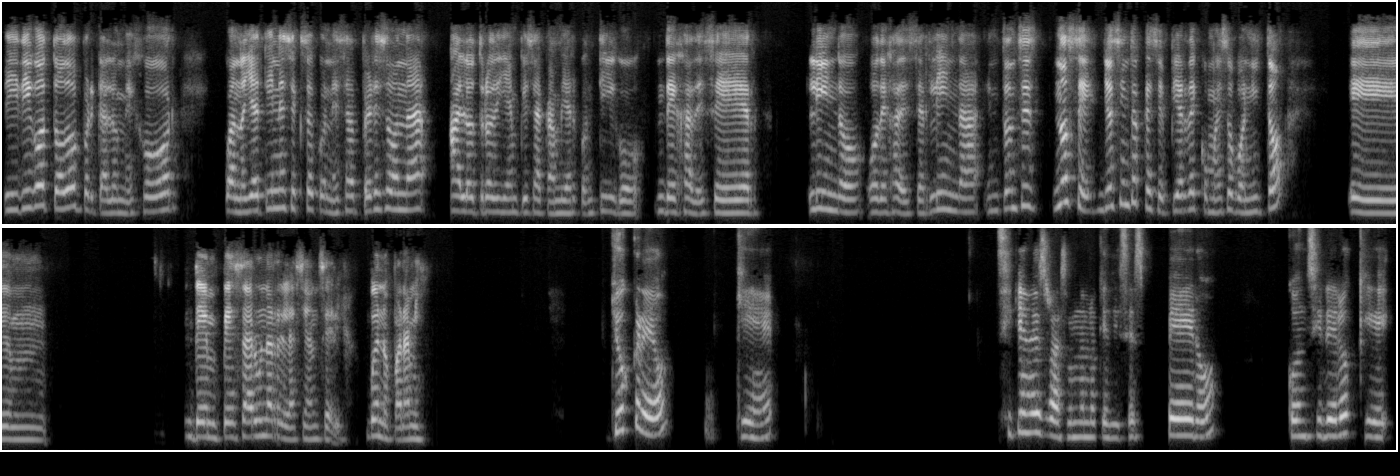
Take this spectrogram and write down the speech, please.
Y digo todo porque a lo mejor cuando ya tienes sexo con esa persona, al otro día empieza a cambiar contigo, deja de ser lindo o deja de ser linda. Entonces, no sé, yo siento que se pierde como eso bonito em, de empezar una relación seria. Bueno, para mí. Yo creo que sí tienes razón en lo que dices, pero considero que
